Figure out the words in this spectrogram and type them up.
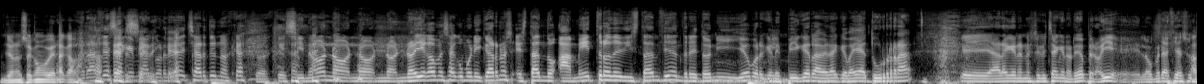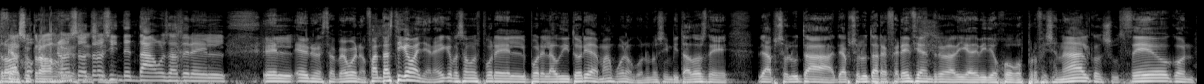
yo no sé cómo hubiera acabado. Gracias a que me acordé de echarte unos cascos, que si no, no, no, no, no llegamos a comunicarnos estando a metro de distancia entre Tony y yo, porque el speaker, la verdad, que vaya turra, que ahora que no nos escuchan, que nos dio, pero oye, el hombre hacía su, trabajo, Nosotros intentábamos hacer el, el, nuestro. Pero bueno, fantástica mañana, ¿eh? que pasamos por el, por el auditorio, además, bueno, con unos invitados de, de, absoluta, de absoluta referencia dentro de la Liga de Videojuegos Profesional, con su CEO, con,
